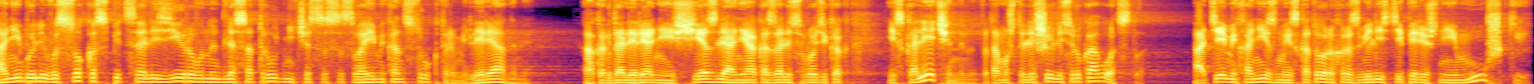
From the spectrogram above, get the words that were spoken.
они были высокоспециализированы для сотрудничества со своими конструкторами, лирянами. А когда лиряне исчезли, они оказались вроде как искалеченными, потому что лишились руководства. А те механизмы, из которых развелись теперешние мушки,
